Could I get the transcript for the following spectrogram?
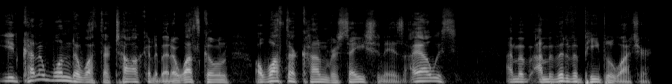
you'd kind of wonder what they're talking about, or what's going, or what their conversation is. I always, I'm a, I'm a bit of a people watcher,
